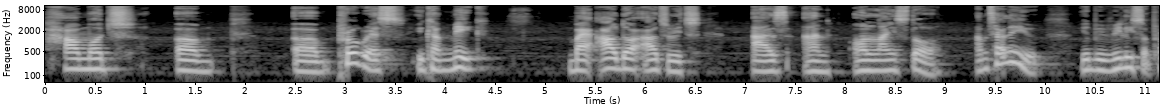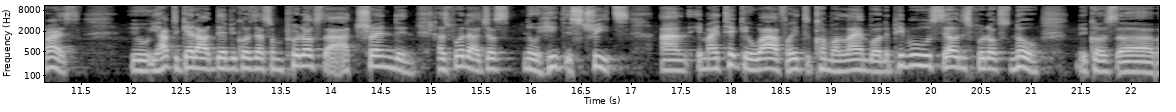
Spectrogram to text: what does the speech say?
how much um, um, progress you can make by outdoor outreach as an online store. I'm telling you, you'll be really surprised. You, you have to get out there because there's some products that are trending. There's products that just you know hit the streets, and it might take a while for it to come online. But the people who sell these products know because uh,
